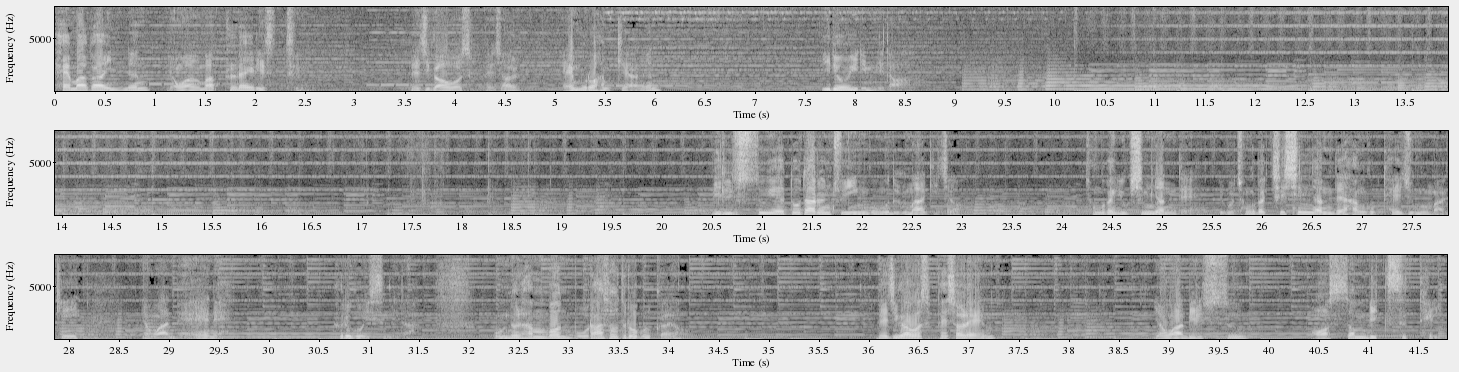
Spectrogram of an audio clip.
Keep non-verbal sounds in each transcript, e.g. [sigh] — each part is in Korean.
테마가 있는 영화 음악 playlist Magic Hour Special M으로 함께하는 일요일입니다. 밀수의 또 다른 주인공은 음악이죠. 1960년대 그리고 1970년대 한국 대중음악이 영화 내내 흐르고 있습니다. 오늘 한번 몰아서 들어볼까요? Magic Hour Special M 영화 밀수 Awesome Mix Tape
